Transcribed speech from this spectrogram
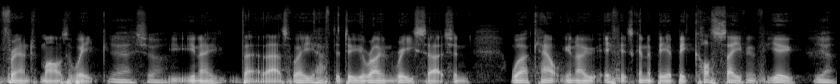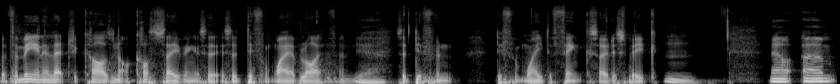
300 miles a week Yeah. Sure. you, you know that that's where you have to do your own research and work out you know if it's going to be a big cost saving for you Yeah. but for me an electric car is not a cost saving it's a it's a different way of life and Yeah. it's a different different way to think so to speak Mm. Now um,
